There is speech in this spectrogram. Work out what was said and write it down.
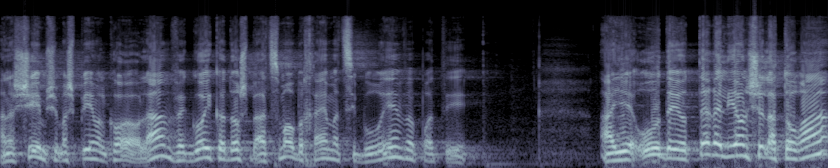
אנשים שמשפיעים על כל העולם וגוי קדוש בעצמו בחיים הציבוריים והפרטיים. הייעוד היותר עליון של התורה,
